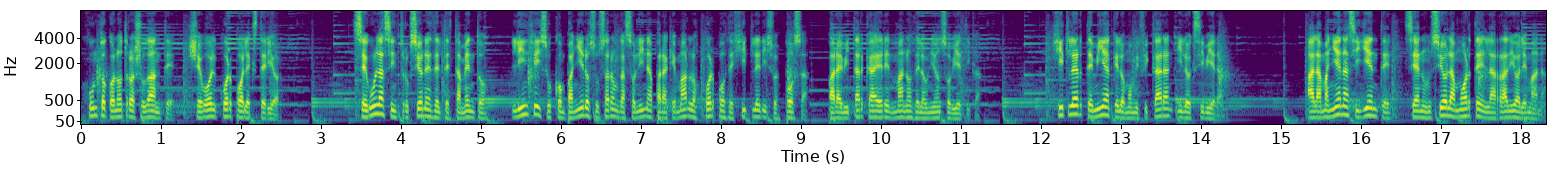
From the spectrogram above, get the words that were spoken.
junto con otro ayudante, llevó el cuerpo al exterior. Según las instrucciones del testamento, Linge y sus compañeros usaron gasolina para quemar los cuerpos de Hitler y su esposa, para evitar caer en manos de la Unión Soviética. Hitler temía que lo momificaran y lo exhibieran. A la mañana siguiente, se anunció la muerte en la radio alemana.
